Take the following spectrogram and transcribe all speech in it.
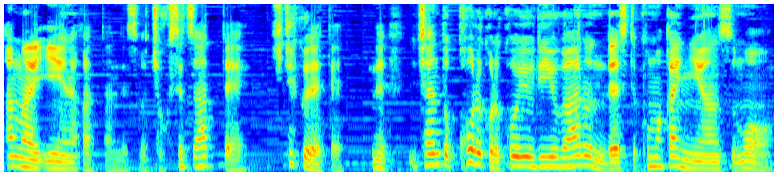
あんまり言えなかったんですが、直接会って来てくれて、で、ちゃんとこれこれこういう理由があるんですって細かいニュアンスも、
